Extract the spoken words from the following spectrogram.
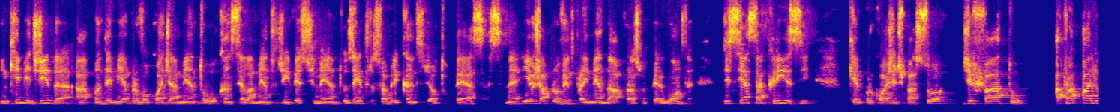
em que medida a pandemia provocou adiamento ou cancelamento de investimentos entre os fabricantes de autopeças? Né? E eu já aproveito para emendar a próxima pergunta, de se essa crise que por qual a gente passou, de fato, atrapalha o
